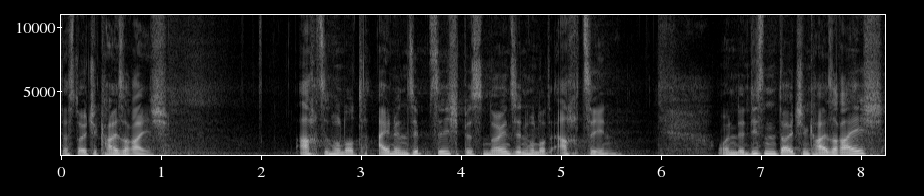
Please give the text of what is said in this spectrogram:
Das Deutsche Kaiserreich 1871 bis 1918. Und in diesem Deutschen Kaiserreich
